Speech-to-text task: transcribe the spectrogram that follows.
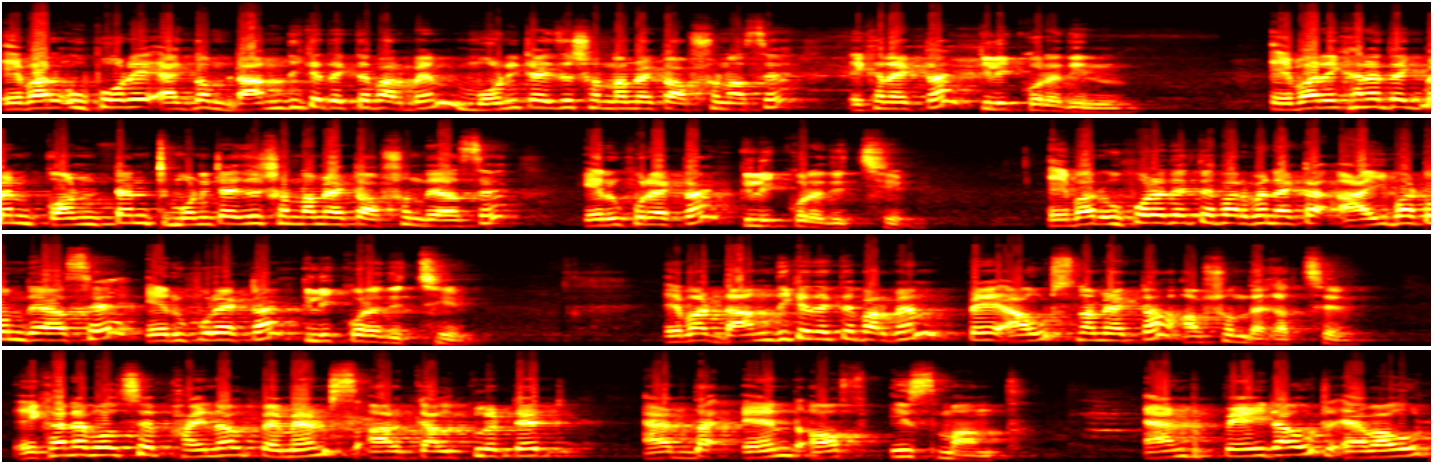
এবার উপরে একদম ডান দিকে দেখতে পারবেন মনিটাইজেশন নামে একটা অপশন আছে। এখানে একটা ক্লিক করে দিন। এবার এখানে দেখবেন কন্টেন্ট মনিটাইজেশন নামে একটা অপশন দেওয়া আছে। এর উপরে একটা ক্লিক করে দিচ্ছি। এবার উপরে দেখতে পারবেন একটা আই বাটন দেওয়া আছে। এর উপরে একটা ক্লিক করে দিচ্ছি। এবার ডান দিকে দেখতে পারবেন পে আউটস নামে একটা অপশন দেখাচ্ছে। এখানে বলছে final payments are calculated at the end of this month and paid out about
